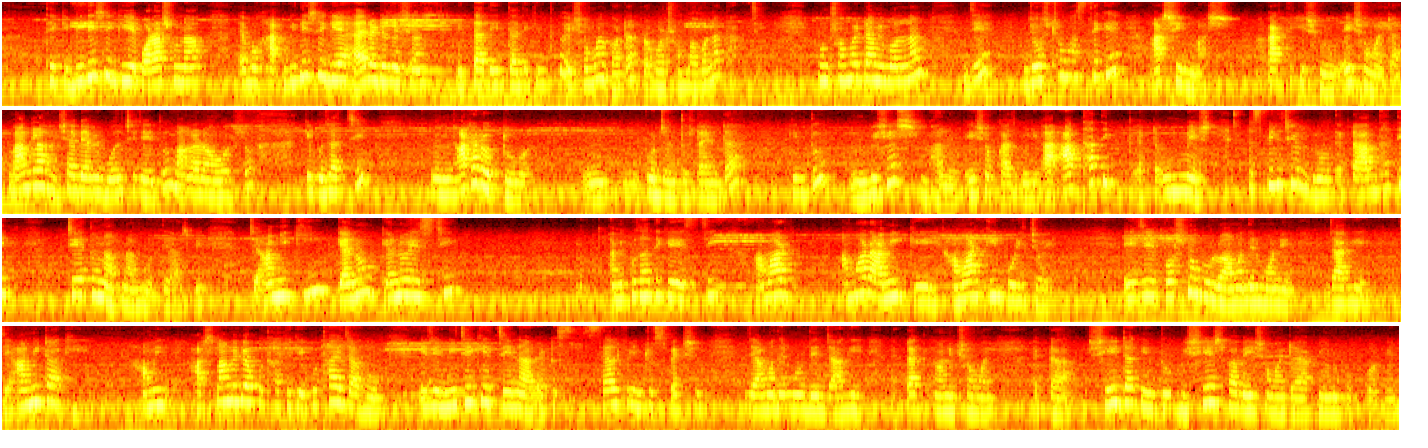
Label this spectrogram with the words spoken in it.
থেকে বিদেশে গিয়ে পড়াশোনা এবং বিদেশে গিয়ে হায়ার এডুকেশন ইত্যাদি ইত্যাদি কিন্তু এই সময় ঘটার প্রবল সম্ভাবনা থাকছে। কোন সময়টা আমি বললাম? যে জ্যৈষ্ঠ মাস থেকে আশ্বিন মাস। কার্তিকের শুরু? এই সময়টা। বাংলা হিসাবে আমি বলছি যেহেতু বাংলা নববর্ষ কে বোঝাচ্ছি আঠারো অক্টোবর পর্যন্ত টাইমটা কিন্তু বিশেষ ভালো এইসব কাজগুলি। আর আধ্যাত্মিক একটা উন্মেষ, একটা স্পিরিচুয়াল গ্রোথ একটা আধ্যাত্মিক চেতনা আপনার মধ্যে আসবে যে আমি কি, কেন কেন এসছি, আমি কোথা থেকে এসছি, আমার আমার আমি কে, আমার কি পরিচয়? এই যে প্রশ্নগুলো আমাদের মনে জাগে যে আমিটা কি? আমি আসলামই বা কোথা থেকে? কোথায় যাব? এই যে নিজেকে চেনার একটা সেলফ ইন্ট্রোস্পেকশন যে আমাদের মধ্যে জাগে একটা অনেক সময়। একটা সেইটা কিন্তু বিশেষভাবে এই সময়টা আপনি অনুভব করবেন।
